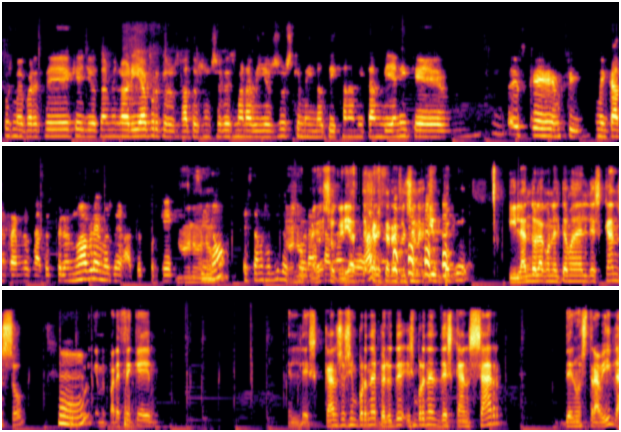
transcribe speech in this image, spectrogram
Pues me parece que yo también lo haría porque los gatos son seres maravillosos que me hipnotizan a mí también y que es que, en fin, me encantan los gatos, pero no hablemos de gatos porque si no, estamos aquí dos horas. Por eso quería dejar esta reflexión aquí un poco hilándola con el tema del descanso, mm. porque me parece que el descanso es importante, pero es importante descansar de nuestra vida.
